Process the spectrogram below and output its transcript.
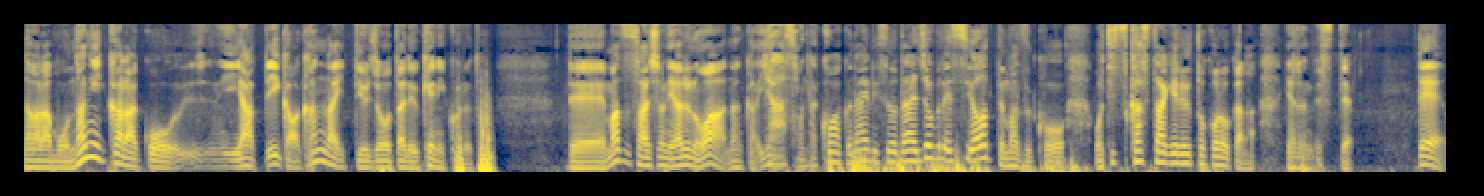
だからもう何からこう、やっていいかわかんないっていう状態で受けに来ると。で、まず最初にやるのは、なんか、いや、そんな怖くないですよ、大丈夫ですよって、まずこう、落ち着かせてあげるところからやるんですって。で、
